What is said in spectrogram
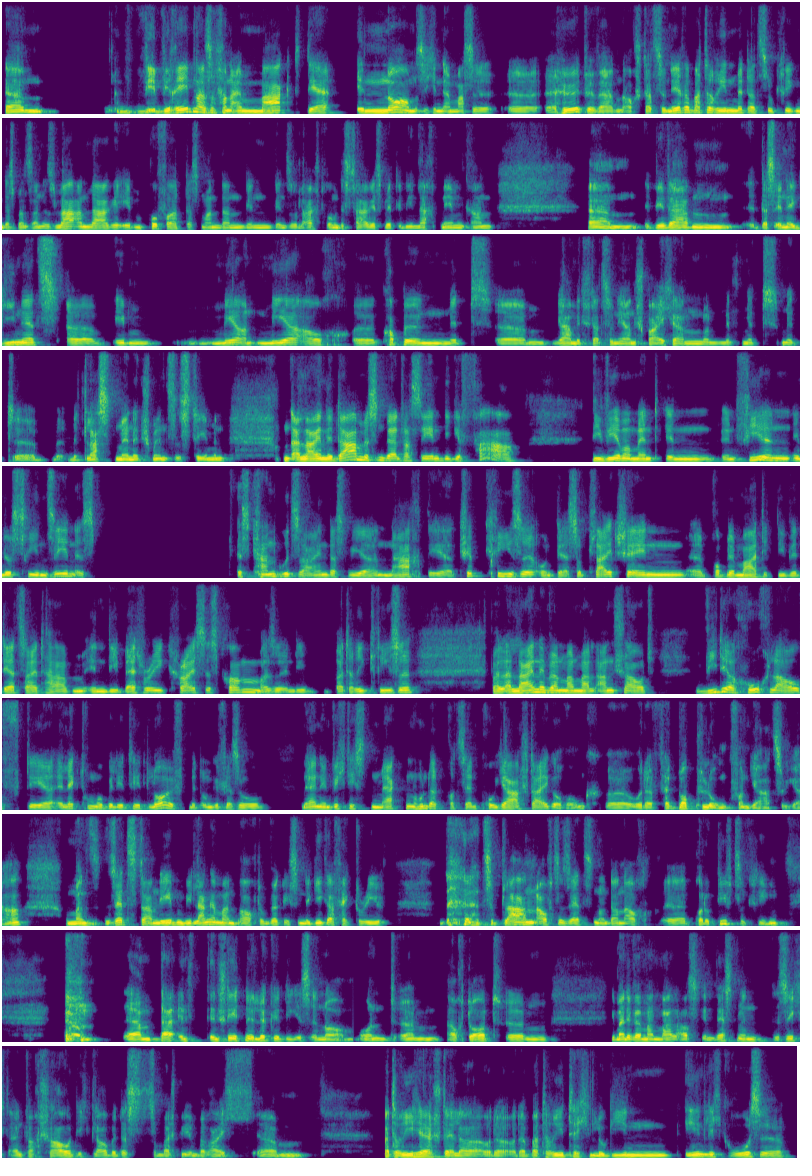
Ähm, wir, wir reden also von einem Markt, der enorm sich in der Masse äh, erhöht. Wir werden auch stationäre Batterien mit dazu kriegen, dass man seine Solaranlage eben puffert, dass man dann den, den Solarstrom des Tages mit in die Nacht nehmen kann. Ähm, wir werden das Energienetz äh, eben mehr und mehr auch äh, koppeln mit, ähm, ja, mit stationären Speichern und mit, mit, mit, äh, mit Lastmanagementsystemen. Und alleine da müssen wir einfach sehen, die Gefahr, die wir im Moment in, in vielen Industrien sehen, ist, es kann gut sein, dass wir nach der Chip-Krise und der Supply Chain-Problematik, die wir derzeit haben, in die Battery Crisis kommen, also in die Batteriekrise. Weil alleine, wenn man mal anschaut, wie der Hochlauf der Elektromobilität läuft, mit ungefähr so in den wichtigsten Märkten 100 Prozent pro Jahr Steigerung äh, oder Verdopplung von Jahr zu Jahr. Und man setzt daneben, wie lange man braucht, um wirklich so eine Gigafactory zu planen, aufzusetzen und dann auch äh, produktiv zu kriegen. ähm, da entsteht eine Lücke, die ist enorm. Und ähm, auch dort, ähm, ich meine, wenn man mal aus Investment-Sicht einfach schaut, ich glaube, dass zum Beispiel im Bereich ähm, Batteriehersteller oder, oder Batterietechnologien ähnlich große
